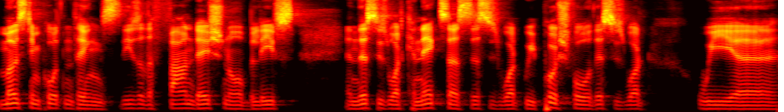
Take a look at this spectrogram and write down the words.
most important things. These are the foundational beliefs. And this is what connects us. This is what we push for. This is what we uh,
